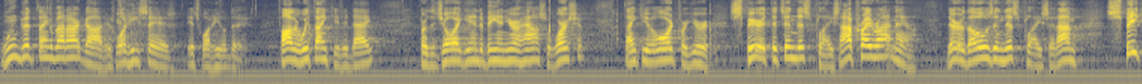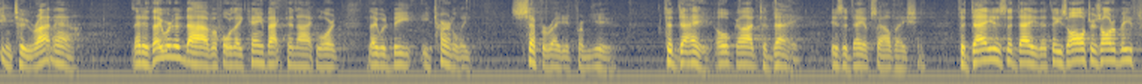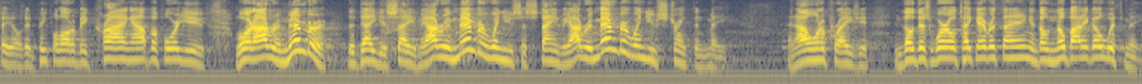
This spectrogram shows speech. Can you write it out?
One good thing about our God is what He says, it's what He'll do. Father, we thank you today for the joy again to be in your house of worship. Thank you, Lord, for your spirit that's in this place. I pray right now, there are those in this place that I'm speaking to right now that if they were to die before they came back tonight, Lord, they would be eternally separated from you. Today, oh God, today is the day of salvation. Today is the day that these altars ought to be filled and people ought to be crying out before you. Lord, I remember the day you saved me. I remember when you sustained me. I remember when you strengthened me. And I want to praise you. And though this world take everything and though nobody go with me,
